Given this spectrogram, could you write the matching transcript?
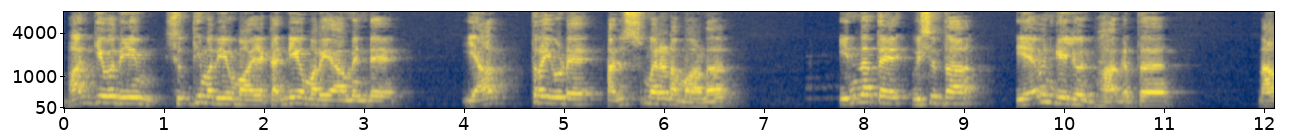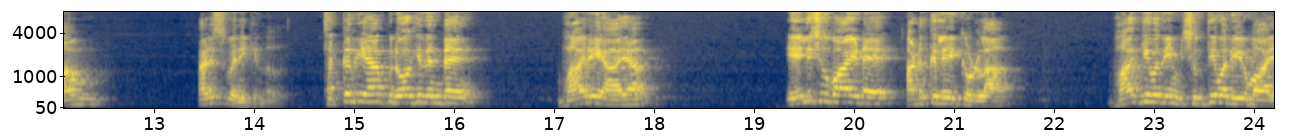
ഭാഗ്യവതിയും ശുദ്ധിമതിയുമായ കന്യകമറിയാമിന്റെ യാത്രയുടെ അനുസ്മരണമാണ് ഇന്നത്തെ വിശുദ്ധ ഏവൻഗേലിയോൻ ഭാഗത്ത് നാം അനുസ്മരിക്കുന്നത്. സക്കറിയ പുരോഹിതന്റെ ഭാര്യയായ എലിശുബായുടെ അടുക്കിലേക്കുള്ള ഭാഗ്യവതിയും ശുദ്ധിമതിയുമായ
